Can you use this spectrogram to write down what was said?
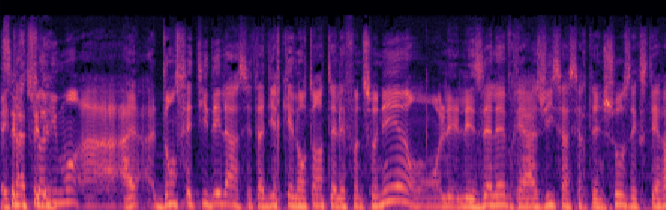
est, absolument à- à- dans cette idée-là. C'est-à-dire qu'elle entend un téléphone sonner, on- les, les élèves réagissent à certaines choses, etc.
